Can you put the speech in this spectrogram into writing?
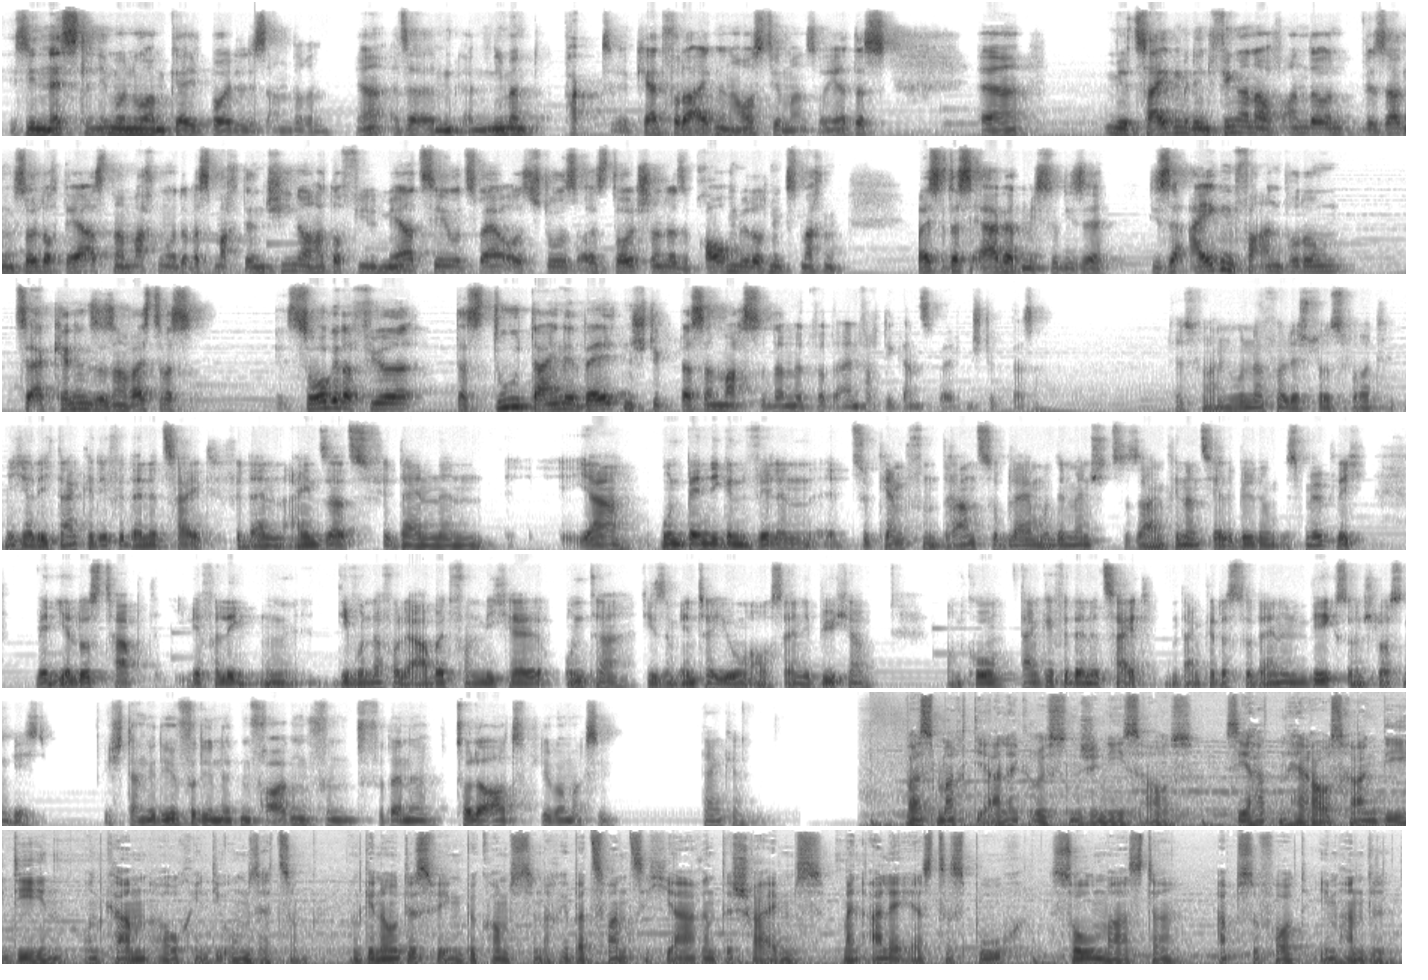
sie nesteln immer nur am Geldbeutel des anderen. Ja? Also äh, niemand packt, kehrt vor der eigenen Haustür mal so. Ja? Das, äh, wir zeigen mit den Fingern auf andere und wir sagen, soll doch der erstmal machen oder was macht denn China, hat doch viel mehr CO2-Ausstoß als Deutschland, also brauchen wir doch nichts machen. Weißt du, das ärgert mich so, diese, diese Eigenverantwortung zu erkennen, zu sagen, weißt du was, sorge dafür, dass du deine Welt ein Stück besser machst und damit wird einfach die ganze Welt ein Stück besser. Das war ein wundervolles Schlusswort. Michael, ich danke dir für deine Zeit, für deinen Einsatz, für deinen ja, unbändigen Willen äh, zu kämpfen, dran zu bleiben und den Menschen zu sagen, finanzielle Bildung ist möglich. Wenn ihr Lust habt, wir verlinken die wundervolle Arbeit von Michael unter diesem Interview, auch seine Bücher und Co. Danke für deine Zeit und danke, dass du deinen Weg so entschlossen gehst. Ich danke dir für die netten Fragen und für deine tolle Art, lieber Maxim. Danke. Was macht die allergrößten Genies aus? Sie hatten herausragende Ideen und kamen auch in die Umsetzung. Und genau deswegen bekommst du nach über 20 Jahren des Schreibens mein allererstes Buch Soul Master ab sofort im Handel.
